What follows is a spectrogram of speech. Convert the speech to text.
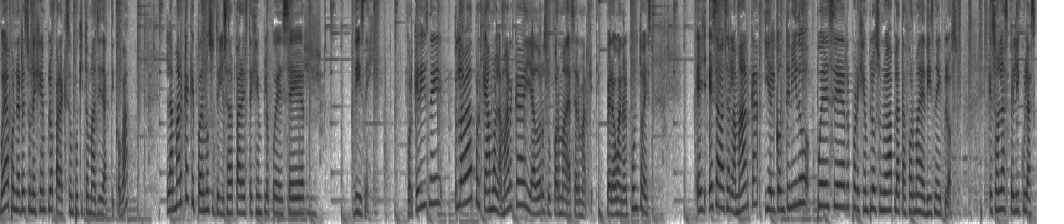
voy a ponerles un ejemplo para que sea un poquito más didáctico, ¿va? La marca que podemos utilizar para este ejemplo puede ser Disney. ¿Por qué Disney? Pues la verdad porque amo la marca y adoro su forma de hacer marketing. Pero bueno, el punto es, esa va a ser la marca y el contenido puede ser, por ejemplo, su nueva plataforma de Disney Plus, que son las películas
